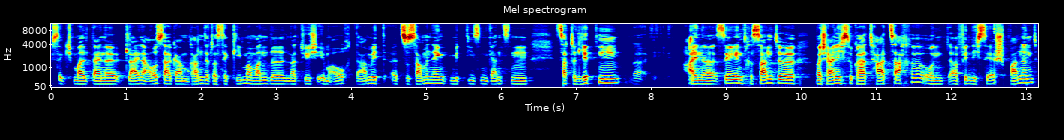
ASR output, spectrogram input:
sag ich mal, deine kleine Aussage am Rande, dass der Klimawandel natürlich eben auch damit äh, zusammenhängt mit diesen ganzen Satelliten. Eine sehr interessante, wahrscheinlich sogar Tatsache und äh, finde ich sehr spannend,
